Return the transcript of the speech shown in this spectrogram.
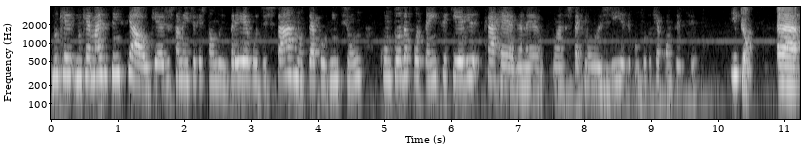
no que, no que é mais essencial, que é justamente a questão do emprego, de estar no século XXI com toda a potência que ele carrega, né, com essas tecnologias e com tudo que aconteceu. Então, uh,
